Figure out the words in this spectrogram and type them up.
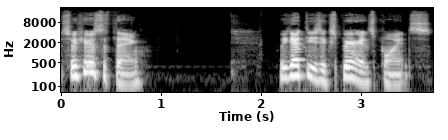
So here's the thing. We got these experience points,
